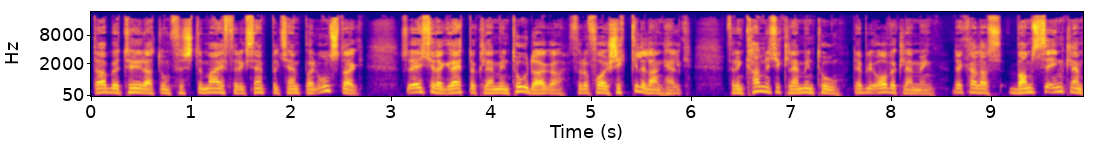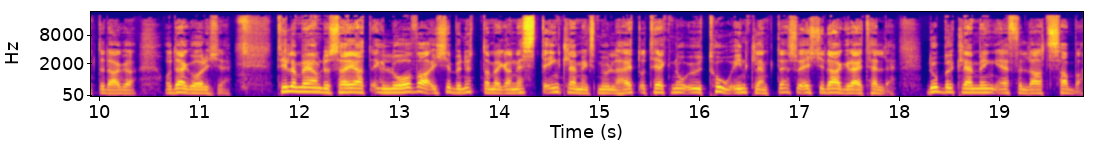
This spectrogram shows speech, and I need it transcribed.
Det betyr at om 1. mai f.eks. kommer på en onsdag, så er ikke det greit å klemme inn to dager for å få ei skikkelig lang helg. For en kan ikke klemme inn to, det blir overklemming. Det kalles bamseinnklemte dager, og det går ikke. Til og med om du sier at jeg lover å ikke benytte meg av neste innklemmingsmulighet, og tar nå ut to innklemte, så er ikke det greit heller. Dobbeltklemming er for latsabba.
